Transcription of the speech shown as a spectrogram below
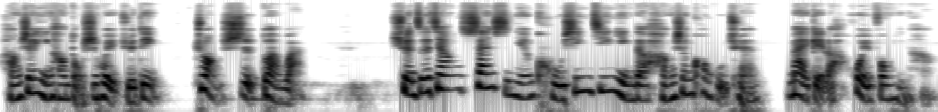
恒生银行董事会决定壮士断腕，选择将三十年苦心经营的恒生控股权卖给了汇丰银行。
